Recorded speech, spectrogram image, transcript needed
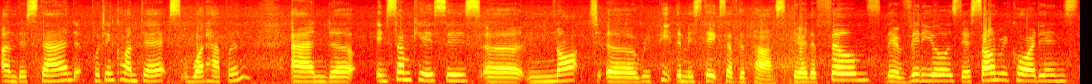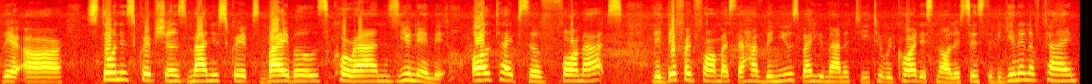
understand, put in context what happened, and uh, in some cases uh, not uh, repeat the mistakes of the past. There are the films, there are videos, there are sound recordings, there are stone inscriptions, manuscripts, Bibles, Korans, you name it. All types of formats, the different formats that have been used by humanity to record its knowledge since the beginning of time.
